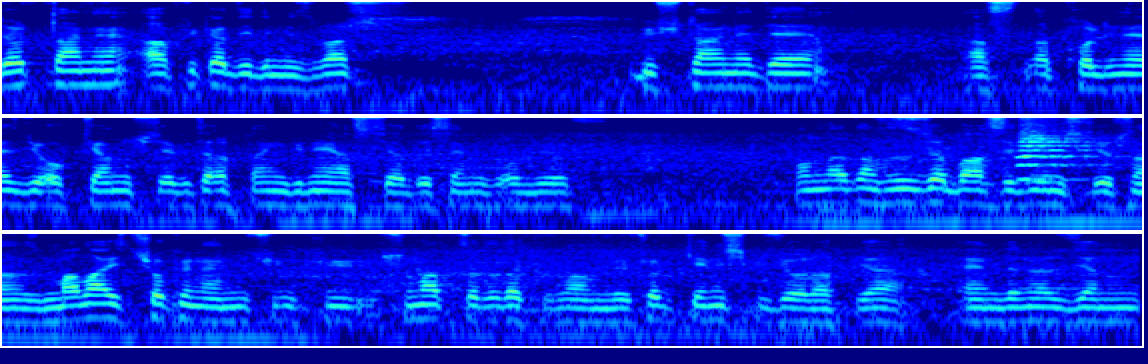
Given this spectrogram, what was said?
4 tane Afrika dilimiz var. 3 tane de aslında Polinezya, Okyanusya bir taraftan Güney Asya deseniz oluyor. Onlardan hızlıca bahsedeyim istiyorsanız. Malay çok önemli çünkü Sumatra'da da kullanılıyor. Çok geniş bir coğrafya. Endonezya'nın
